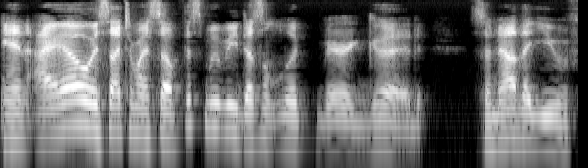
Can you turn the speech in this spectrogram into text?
and I always thought to myself, this movie doesn't look very good. So now that you've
